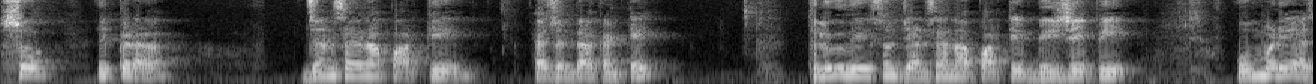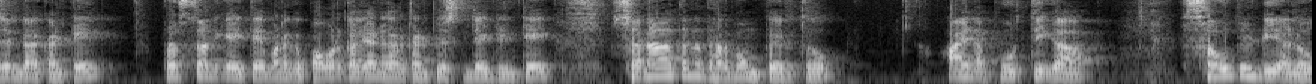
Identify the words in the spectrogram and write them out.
సో ఇక్కడ జనసేన పార్టీ ఎజెండా కంటే తెలుగుదేశం జనసేన పార్టీ బీజేపీ ఉమ్మడి ఎజెండా కంటే ప్రస్తుతానికి అయితే మనకు పవన్ కళ్యాణ్ గారు కనిపిస్తుంది ఏంటంటే సనాతన ధర్మం పేరుతో ఆయన పూర్తిగా సౌత్ ఇండియాలో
